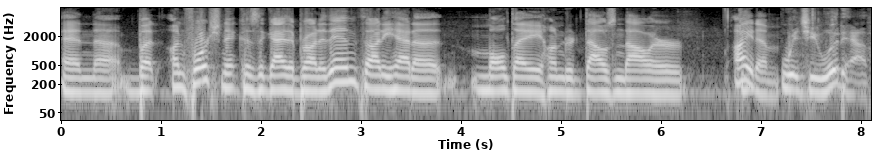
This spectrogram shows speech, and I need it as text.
and uh, but unfortunate because the guy that brought it in thought he had a multi hundred thousand dollar item, which he would have.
